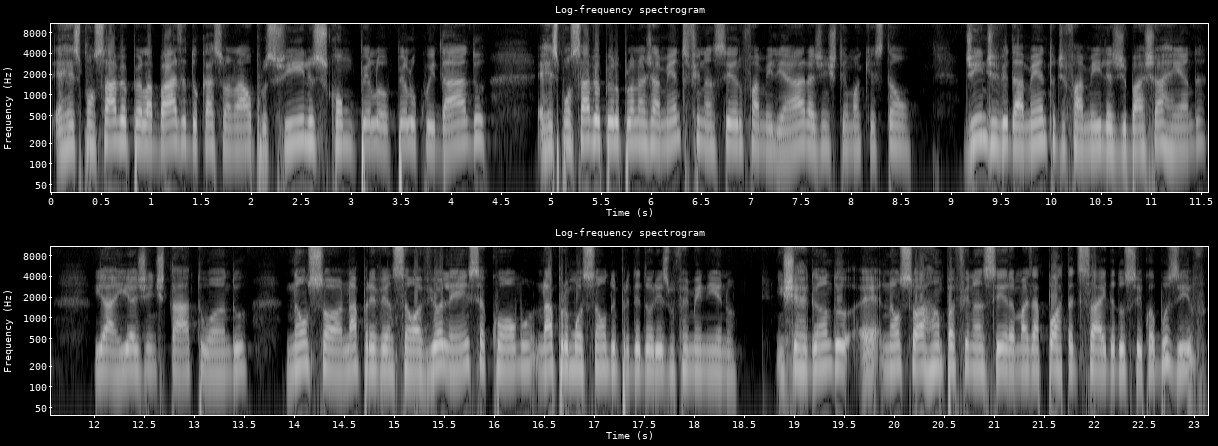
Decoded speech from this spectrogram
é responsável pela base educacional para os filhos, como pelo, pelo cuidado, é responsável pelo planejamento financeiro familiar. A gente tem uma questão de endividamento de famílias de baixa renda, e aí a gente está atuando não só na prevenção à violência, como na promoção do empreendedorismo feminino enxergando é, não só a rampa financeira, mas a porta de saída do ciclo abusivo.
